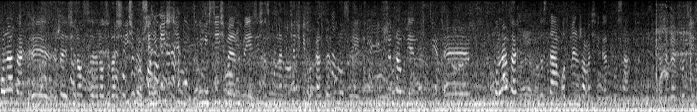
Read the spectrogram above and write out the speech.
po latach, e, że się roz, rozrośliśmy, już się nie, mieści, nie mieściliśmy, żeby jeździć na wspólne wycieczki, bo każdy urósł i, i przybrał, więc po latach dostałam od męża właśnie garbusa, żeby wrócić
